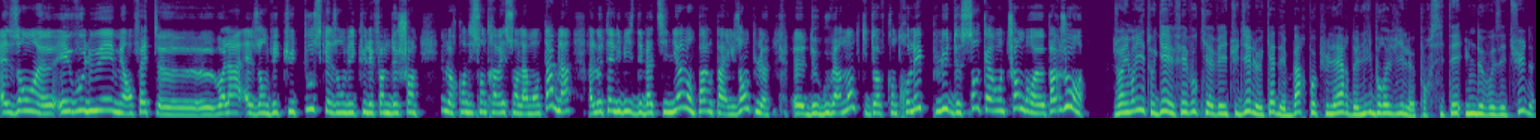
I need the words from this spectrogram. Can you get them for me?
elles ont euh, évolué, mais en fait euh, voilà elles ont vécu tout ce qu'elles ont vécu les femmes de chambre. Leurs conditions de travail sont lamentables. Hein. À l'hôtel Ibis des Batignolles, on parle par exemple de gouvernantes qui doivent contrôler plus de 140 chambres par jour. Jean-Imri Etouguet, et fait vous qui avez étudié le cas des bars populaires de Libreville, pour citer une de vos études,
